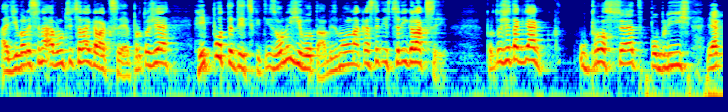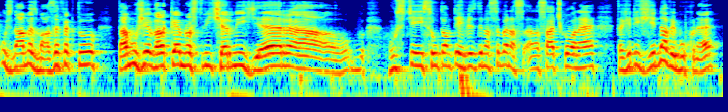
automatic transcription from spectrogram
a dívali se na evoluci celé galaxie, protože hypoteticky ty zóny života bys mohl nakreslit i v celé galaxii. Protože tak nějak uprostřed, poblíž, jak už známe z Mass Effectu, tam už je velké množství černých děr a hustěji jsou tam ty hvězdy na sebe nasáčkované, takže když jedna vybuchne,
